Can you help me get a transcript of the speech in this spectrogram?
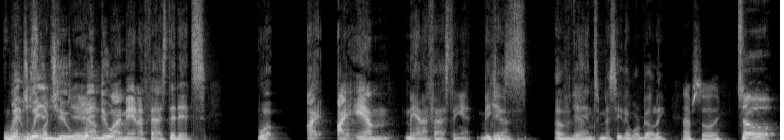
when, just when what do, do. when do I manifest it? It's what I, I am manifesting it because of the Yeah. intimacy that we're building. Absolutely. So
